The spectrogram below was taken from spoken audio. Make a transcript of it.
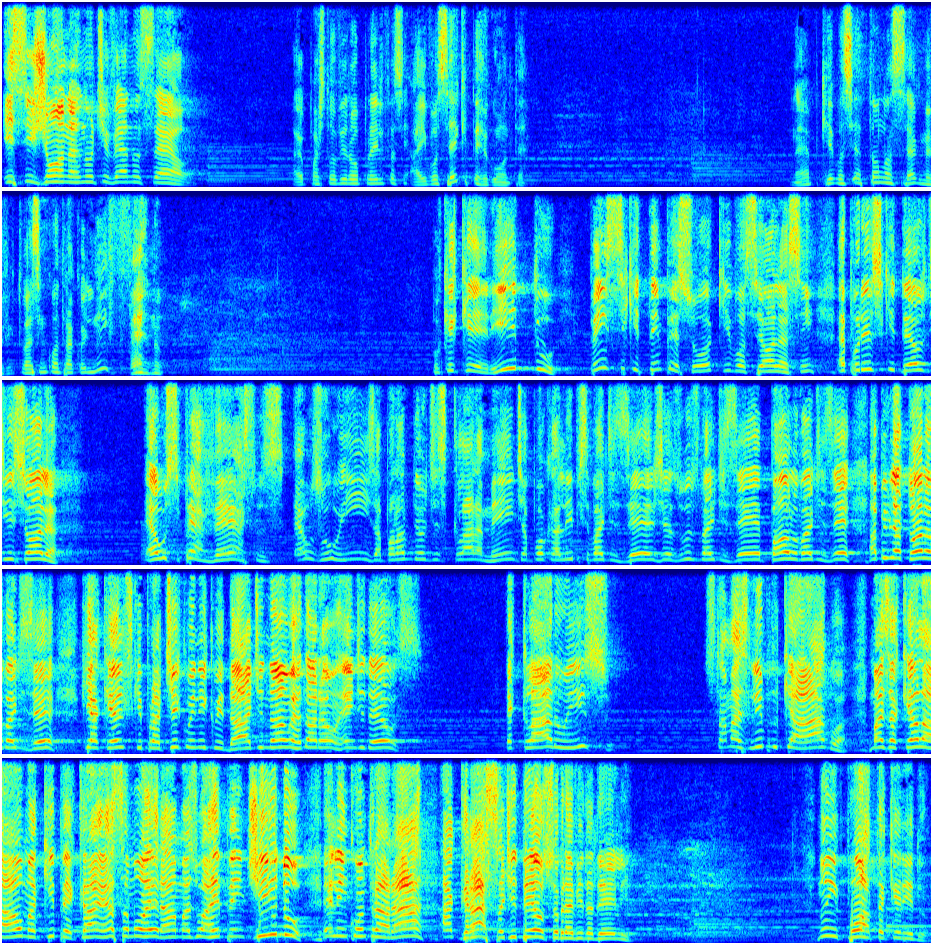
e se Jonas não estiver no céu? Aí o pastor virou para ele e falou assim: Aí você que pergunta. Né? Porque você é tão cego, meu filho, que tu vai se encontrar com ele no inferno. Porque, querido, pense que tem pessoa que você olha assim. É por isso que Deus disse: Olha, é os perversos, é os ruins. A palavra de Deus diz claramente, Apocalipse vai dizer, Jesus vai dizer, Paulo vai dizer, a Bíblia toda vai dizer que aqueles que praticam iniquidade não herdarão o reino de Deus. É claro isso. Está mais limpo do que a água. Mas aquela alma que pecar, essa morrerá. Mas o arrependido, ele encontrará a graça de Deus sobre a vida dele. Não importa, querido.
